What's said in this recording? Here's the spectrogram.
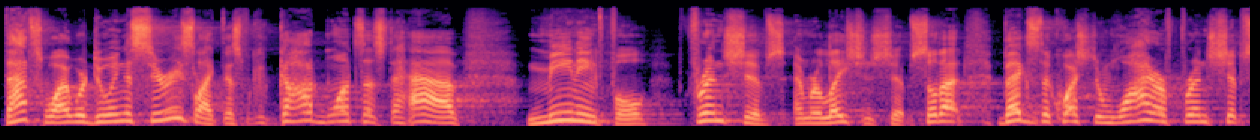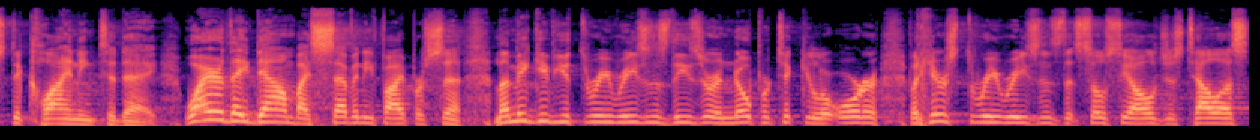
That's why we're doing a series like this, because God wants us to have meaningful friendships and relationships. So that begs the question why are friendships declining today? Why are they down by 75%? Let me give you three reasons. These are in no particular order, but here's three reasons that sociologists tell us.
